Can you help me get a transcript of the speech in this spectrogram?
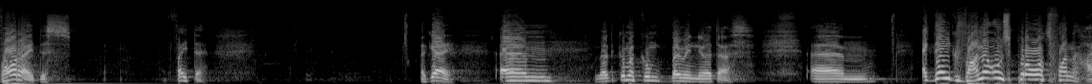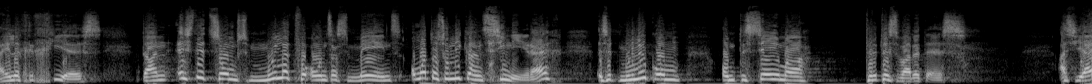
Waarheid, dis feite. OK. Ehm um, laat kom ek kom by my notas. Ehm um, ek dink wanneer ons praat van Heilige Gees, dan is dit soms moeilik vir ons as mens omdat ons hom nie kan sien nie, reg? Is dit moeilik om om te sê maar dit is wat dit is. As jy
